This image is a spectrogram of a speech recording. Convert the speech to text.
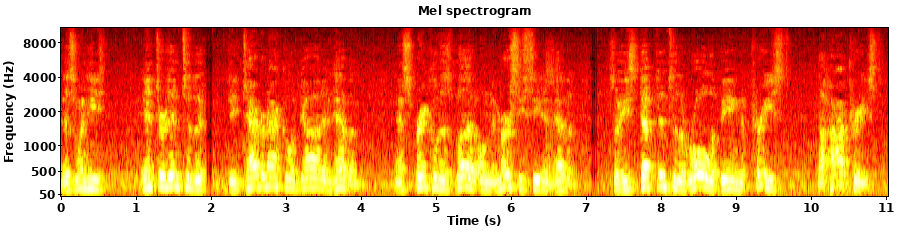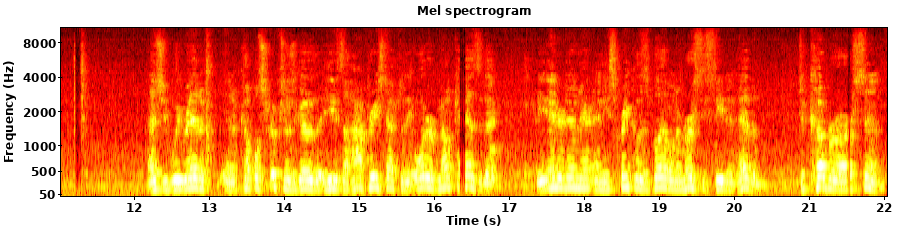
is when he entered into the, the tabernacle of God in heaven and sprinkled his blood on the mercy seat in heaven. So he stepped into the role of being the priest, the high priest. As we read in a couple scriptures ago, that he's the high priest after the order of Melchizedek. He entered in there and he sprinkled his blood on the mercy seat in heaven to cover our sins.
